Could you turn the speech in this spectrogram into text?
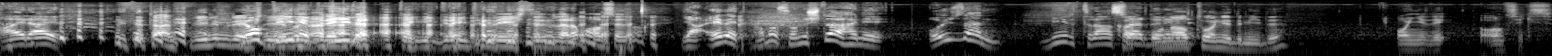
hayır hayır. tamam film Yok, değilim. Direktör, teknik direktör değiştirdiler ama o sezon. ya evet ama sonuçta hani o yüzden bir transfer dönemi 16-17 miydi? 17 18.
